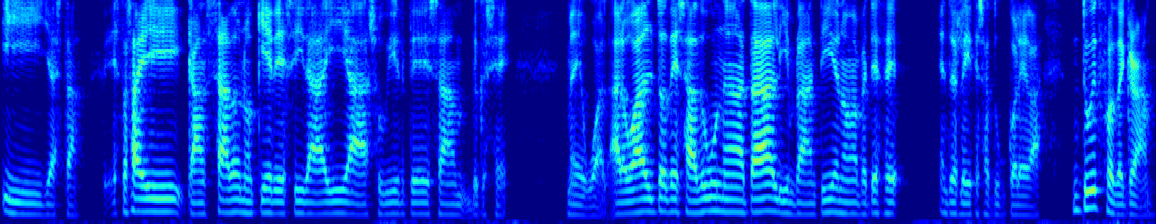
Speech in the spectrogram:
Y ya está. Estás ahí cansado, no quieres ir ahí a subirte esa, yo qué sé, me da igual, a lo alto de esa duna tal, y en plan, tío, no me apetece. Entonces le dices a tu colega, do it for the gram.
